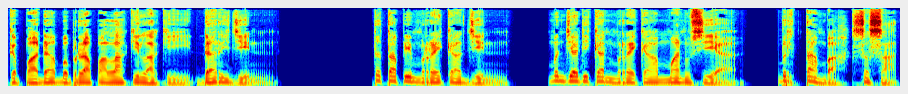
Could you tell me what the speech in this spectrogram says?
kepada beberapa laki-laki dari jin, tetapi mereka jin menjadikan mereka manusia bertambah sesat.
